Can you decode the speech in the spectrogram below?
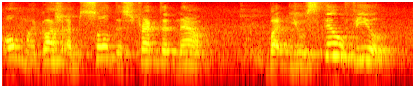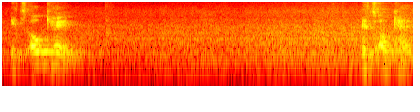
oh my gosh, I'm so distracted now. But you still feel it's okay. It's okay.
